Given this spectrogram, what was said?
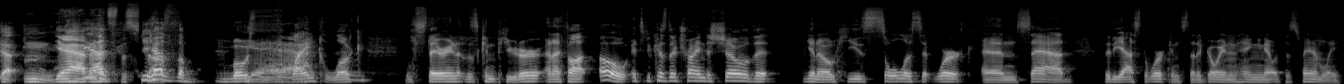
yeah, mm, yeah. He That's has- the stuff. He has the most Yeah. blank look staring at this computer. And I thought, oh, it's because they're trying to show that, you know, he's soulless at work and sad that he has to work instead of going and hanging out with his family.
